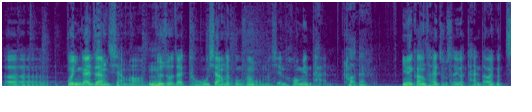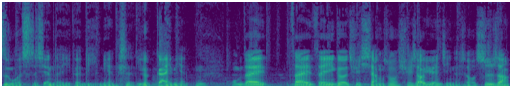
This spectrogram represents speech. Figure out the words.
呃，我应该这样想哈，就是说在图像的部分，我们先后面谈。好的，因为刚才主持人有谈到一个自我实现的一个理念，是一个概念。嗯，我们在在这一个去想说学校愿景的时候，事实上，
